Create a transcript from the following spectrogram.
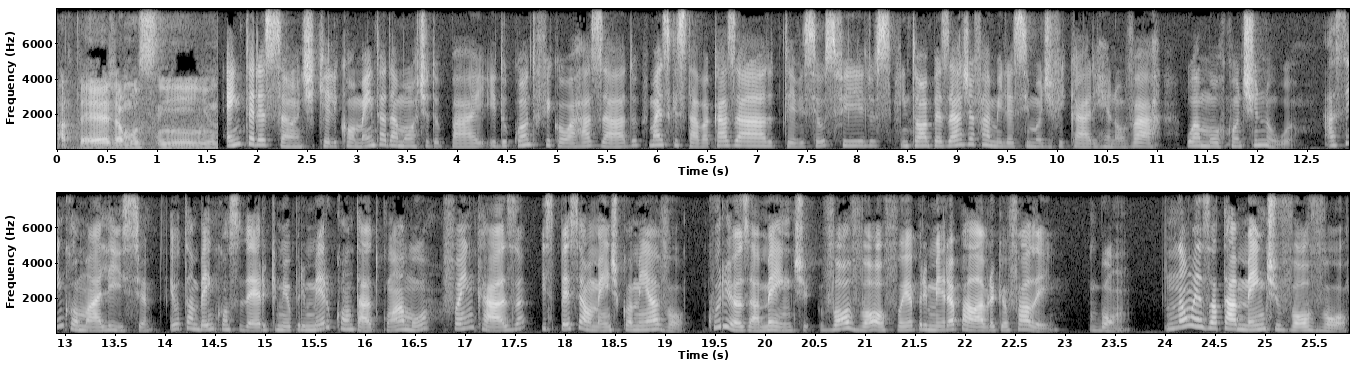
até já mocinho. É interessante que ele comenta da morte do pai e do quanto ficou arrasado, mas que estava casado, teve seus filhos. Então, apesar de a família se modificar e renovar, o amor continua. Assim como a Alicia, eu também considero que meu primeiro contato com amor foi em casa, especialmente com a minha avó. Curiosamente, vovó foi a primeira palavra que eu falei. Bom, não exatamente vovó.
